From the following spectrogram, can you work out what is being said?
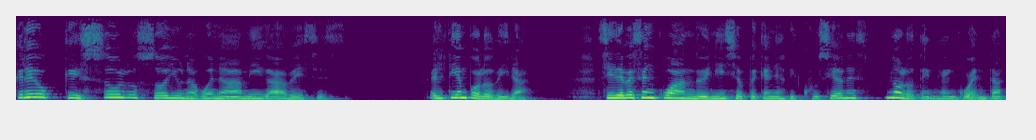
Creo que solo soy una buena amiga a veces. El tiempo lo dirá. Si de vez en cuando inicio pequeñas discusiones, no lo tenga en cuenta,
